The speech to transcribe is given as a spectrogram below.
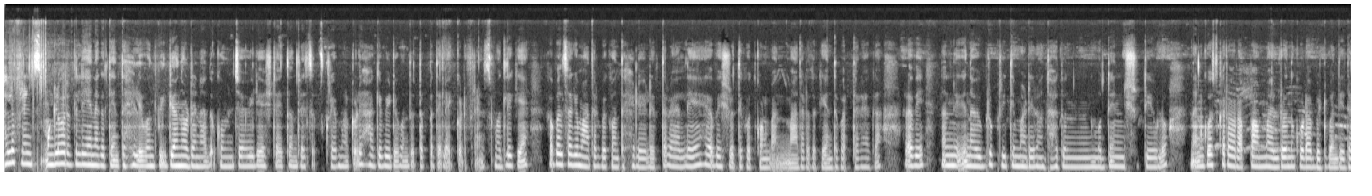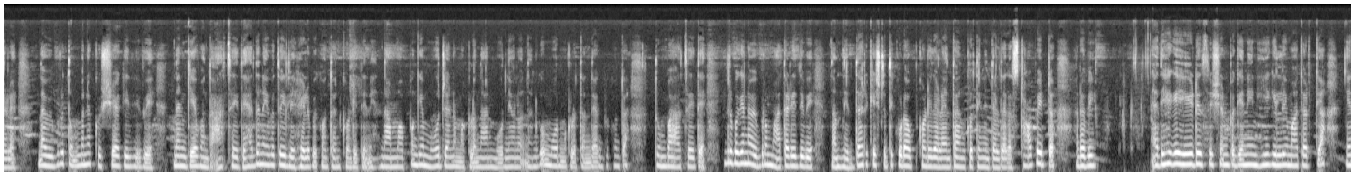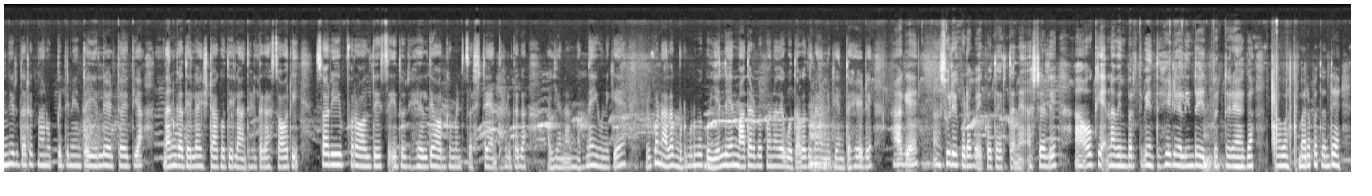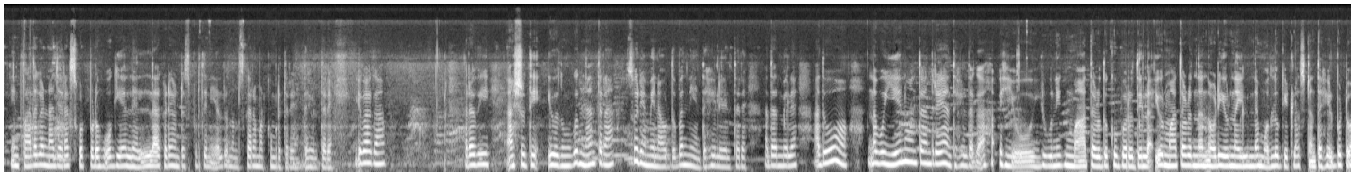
Hello friends, ಮಂಗಳವಾರದಲ್ಲಿ ಏನಾಗುತ್ತೆ ಅಂತ ಹೇಳಿ ಒಂದು ವಿಡಿಯೋ ನೋಡೋಣ. ಅದಕ್ಕೂ ಮುಂಚೆ ವಿಡಿಯೋ ಇಷ್ಟ ಆಯಿತು ಅಂದರೆ ಸಬ್ಸ್ಕ್ರೈಬ್ ಮಾಡ್ಕೊಳ್ಳಿ. ಹಾಗೆ ವಿಡಿಯೋಗೊಂದು ತಪ್ಪದೆ ಲೈಕ್ ಕೊಡಿ ಫ್ರೆಂಡ್ಸ್. ಮೊದಲಿಗೆ ಕಪಲ್ಸ್ ಮಾತಾಡಬೇಕು ಅಂತ ಹೇಳಿ ಹೇಳಿರ್ತಾರೆ. ಅಲ್ಲಿ ರವಿ, ಶ್ರುತಿ ಕೂತ್ಕೊಂಡು ಬಂದು ಮಾತಾಡೋದಕ್ಕೆ ಅಂತ ಬರ್ತಾರೆ. ಆಗ ರವಿ, ನನ್ನ ನಾವಿಬ್ಬರು ಪ್ರೀತಿ ಮಾಡಿರೋಂತಹದ್ದು ಮುದ್ದಿನ ಶ್ರುತಿ ಇವಳು. ನನಗೋಸ್ಕರ ಅವ್ರ ಅಪ್ಪ, ಅಮ್ಮ ಎಲ್ಲರೂ ಕೂಡ ಬಿಟ್ಟು ಬಂದಿದ್ದಾಳೆ. ನಾವಿಬ್ಬರು ತುಂಬಾ ಖುಷಿಯಾಗಿದ್ದೀವಿ. ನನಗೆ ಒಂದು ಆಸೆ ಇದೆ. ಅದನ್ನು ಇವತ್ತು ಇಲ್ಲಿ ಹೇಳಬೇಕು ಅಂತ ಅಂದ್ಕೊಂಡಿದ್ದೀನಿ ನಮ್ಮ ಅಪ್ಪಂಗೆ ಮೂರು ಜನ ಮಕ್ಕಳು ನಾನು ಮೂರನೇವನು. ನನಗೂ ಮೂರು ಮಕ್ಕಳು ತಂದೆ ಆಗಬೇಕು ಅಂತ ತುಂಬ ಆಸೆ ಇದೆ. ಇದ್ರ ಬಗ್ಗೆ ನಾವಿಬ್ಬರು ಮಾತಾಡಿದ್ದೀವಿ. ನಮ್ಮ ನಿರ್ಧಾರಕ್ಕೆ ಶ್ರುತಿ ಕೂಡ ಒಪ್ಕೊಂಡಿದ್ದಾಳೆ ಅಂತ ಅನ್ಕೋತೀನಿ ಅಂತ ಹೇಳಿದಾಗ, ಸ್ಟಾಪ್ ಇಟ್ ರವಿ. ಅದು ಹೇಗೆ ಈ ಡಿಸಿಷನ್ ಬಗ್ಗೆ ನೀನು ಹೀಗೆ ಇಲ್ಲಿ ಮಾತಾಡ್ತೀಯಾ? ನಿನ್ನ ನಿರ್ಧಾರಕ್ಕೆ ನಾನು ಒಪ್ಪಿದ್ದೀನಿ ಅಂತ ಎಲ್ಲಿ ಹೇಳ್ತಾ ಇದ್ದೀಯಾ? ನನಗೆ ಅದೆಲ್ಲ ಇಷ್ಟ ಆಗೋದಿಲ್ಲ ಅಂತ ಹೇಳಿದಾಗ sorry sorry for all this ಇದು ಹೆಲ್ದಿ ಆರ್ಗ್ಯುಮೆಂಟ್ಸ್ ಅಷ್ಟೇ ಅಂತ ಹೇಳಿದಾಗ, ಅಯ್ಯೋ ನನ್ನ ಮೊದಲೇ ಇವನಿಗೆ ಹಿಡ್ಕೊಂಡು ನಾಲ್ಕು ಬಿಟ್ಬಿಡ್ಬೇಕು. ಎಲ್ಲಿ ಏನು ಮಾತಾಡಬೇಕು ಅನ್ನೋದೇ ಗೊತ್ತಾಗೋದಿಲ್ಲ ಇವನಿಗೆ ಅಂತ ಹೇಳಿ. ಹಾಗೆ ಸೂರ್ಯ ಕೂಡ ಬೈಕೋತಾ ಇರ್ತಾನೆ. ಅಷ್ಟರಲ್ಲಿ ಓಕೆ, ನಾವೇನು ಬರ್ತೀವಿ ಅಂತ ಹೇಳಿ ಅಲ್ಲಿಂದ ಎದ್ದು ಬರ್ತಾರೆ. ಆಗ ಪಾವ ಬರಪ್ಪ ತಂದೆ ನಿನ್ನ ಪಾದಗಳನ್ನ ಜೆರಾಕ್ಸ್ ಕೊಟ್ಬಿಡು. ಹೋಗಿ ಅಲ್ಲೆಲ್ಲ ಕಡೆ ಅಂಟಿಸ್ಬಿಡ್ತೀನಿ ಎಲ್ಲರೂ ನಮಸ್ಕಾರ ಮಾಡ್ಕೊಂಡ್ಬಿಡ್ತಾರೆ ಅಂತ ಹೇಳ್ತಾರೆ. ಇವಾಗ ರವಿ ಶ್ರುತಿ ಇವ್ರದ್ದು ಮುಗಿದ ನಂತರ ಸೂರ್ಯ ಮೀನ ಅವ್ರದ್ದು ಬನ್ನಿ ಅಂತ ಹೇಳಿ ಹೇಳ್ತಾರೆ. ಅದಾದಮೇಲೆ ಅದು ನಾವು ಏನು ಅಂತ ಅಂದರೆ ಅಂತ ಹೇಳಿದಾಗ, ಅಯ್ಯೋ, ಇವನಿಗೆ ಮಾತಾಡೋದಕ್ಕೂ ಬರೋದಿಲ್ಲ. ಇವ್ರು ಮಾತಾಡೋದನ್ನ ನೋಡಿ ಇವ್ರನ್ನ ಇಲ್ಲಿಂದ ಮೊದಲು ಗೆಟ್ ಲಾಸ್ಟ್ ಅಂತ ಹೇಳಿಬಿಟ್ಟು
